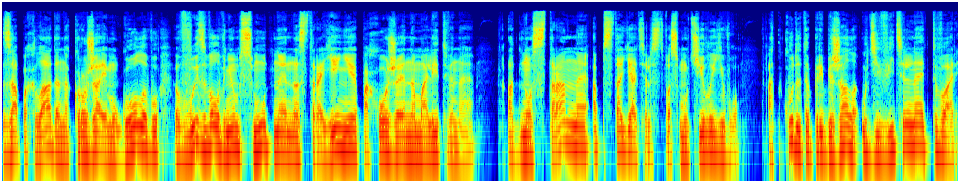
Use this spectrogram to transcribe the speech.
запах ладана, кружа ему голову, вызвал в нем смутное настроение, похожее на молитвенное — Одно странное обстоятельство смутило его. Откуда-то прибежала удивительная тварь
